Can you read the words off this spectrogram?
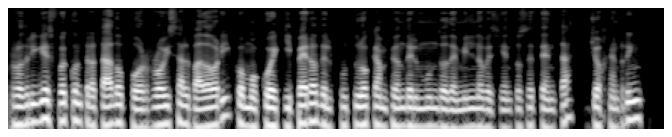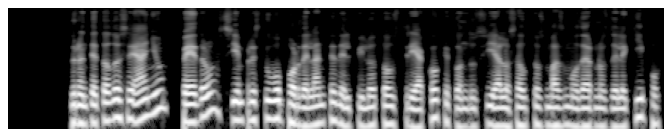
Rodríguez fue contratado por Roy Salvadori como coequipero del futuro campeón del mundo de 1970, Jochen Rindt. Durante todo ese año, Pedro siempre estuvo por delante del piloto austriaco que conducía los autos más modernos del equipo,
